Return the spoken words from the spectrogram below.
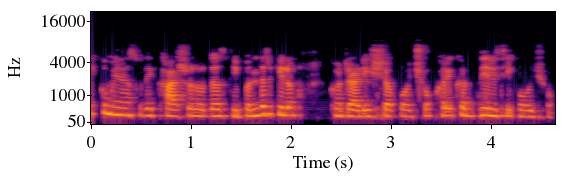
એક મહિના સુધી ખાશો તો દસથી પંદર કિલો ઘટાડી શકો છો. ખરેખર દિલથી કહું છું.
